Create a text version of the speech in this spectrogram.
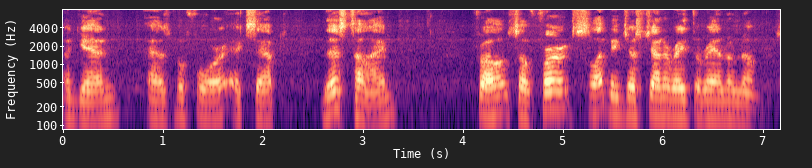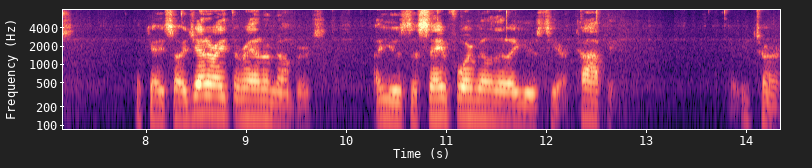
again as before, except this time, so first let me just generate the random numbers. Okay, so I generate the random numbers. I use the same formula that I used here, copy return.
